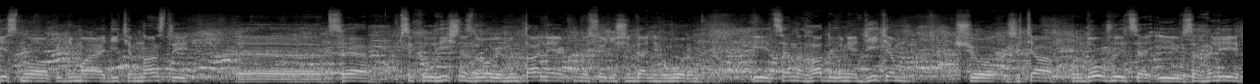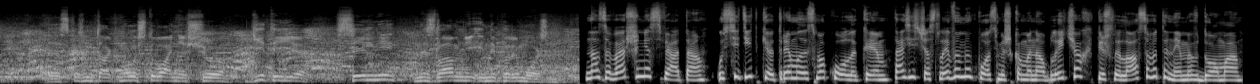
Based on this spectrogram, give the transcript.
дійсно піднімає дітям настрій, е, це психологічне здоров'я, ментальне, як ми на сьогоднішній день говоримо, і це нагадування дітям, що життя продовжується, і взагалі, е, скажімо так, налаштування, що діти є сильні, незламні і непереможні. На завершення свята усі дітки отримали смаколики та зі щасливими посмішками на обличчях пішли ласувати ними вдома.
